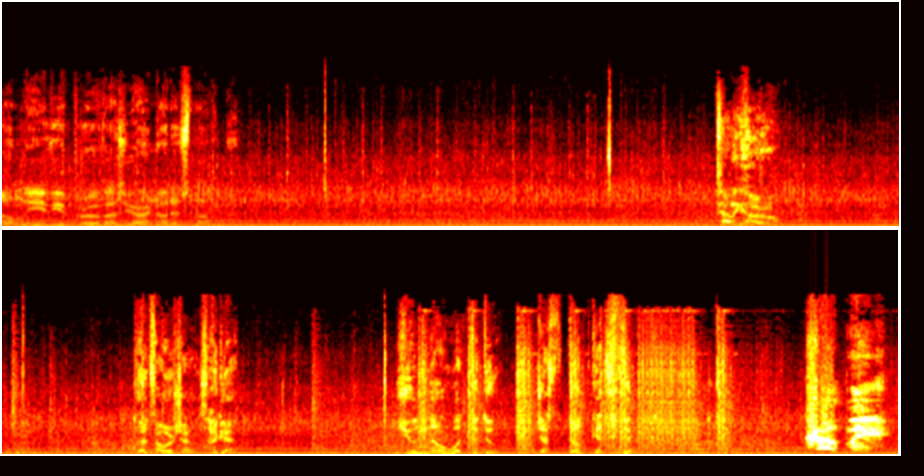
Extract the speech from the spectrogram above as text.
Only if you prove us you are not a snob. Tally ho! That's our chance, again. You know what to do. Just don't get stupid. Help me!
